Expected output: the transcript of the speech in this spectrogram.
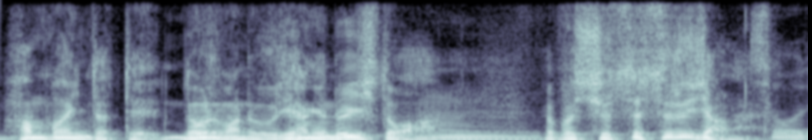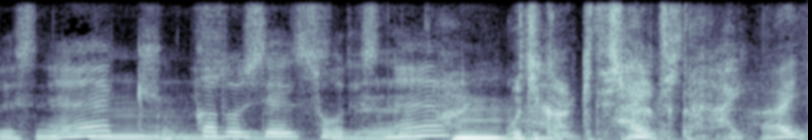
販売員だってノルマの売り上げのいい人は、やっぱり出世するじゃない。そうですね、結果としてそうですね。お時間来てしまいました。はい、はい、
